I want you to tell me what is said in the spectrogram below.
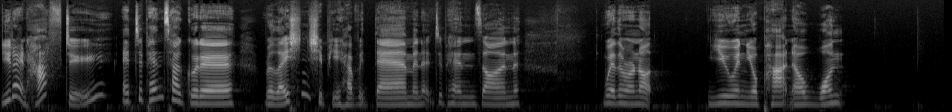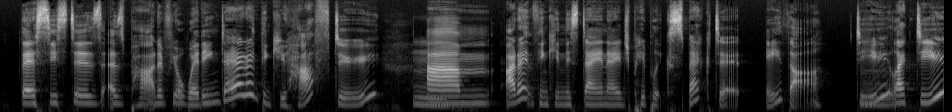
you don't have to. It depends how good a relationship you have with them, and it depends on whether or not you and your partner want their sisters as part of your wedding day. I don't think you have to. Um, I don't think in this day and age people expect it either. Do you? Like, do you?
